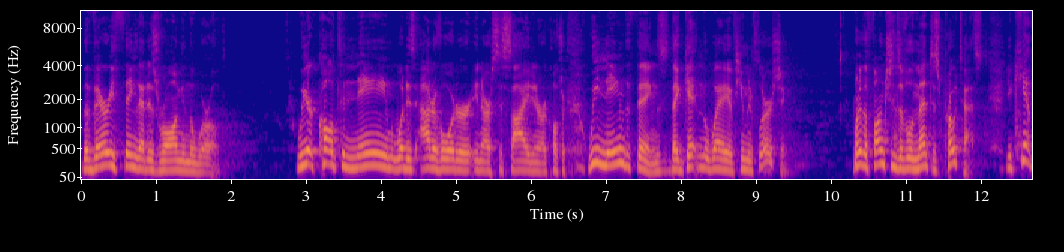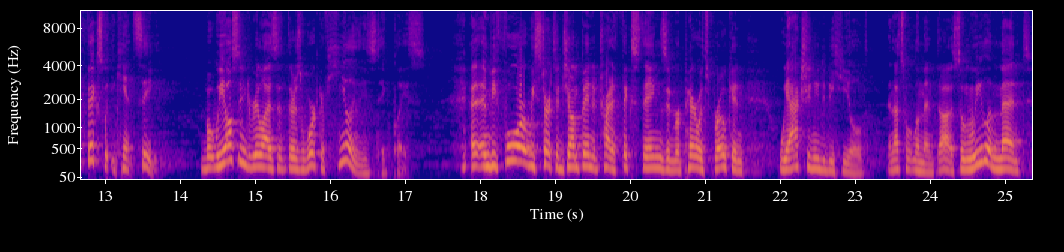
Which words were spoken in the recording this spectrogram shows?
the very thing that is wrong in the world. We are called to name what is out of order in our society and our culture. We name the things that get in the way of human flourishing. One of the functions of lament is protest. You can't fix what you can't see. But we also need to realize that there's work of healing that needs to take place. And, before we start to jump in and try to fix things and repair what's broken, we actually need to be healed. And that's what lament does. So when we lament,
